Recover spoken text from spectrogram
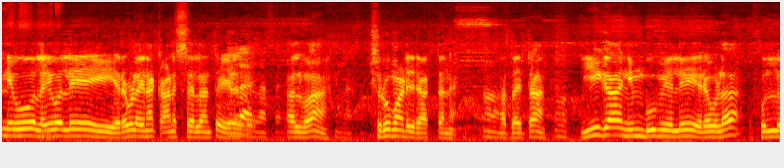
ನೀವು ಲೈವ್ ಅಲ್ಲಿ ಎರವಳ ಎರೆಹುಳ ಏನೋ ಕಾಣಿಸ್ತಾ ಇಲ್ಲ ಅಂತ ಇಲ್ಲ ಹೇಳಿದ್ರೆ. ಇಲ್ಲ ಸರ್. ಅಲ್ವಾ? ಶುರು ಮಾಡಿದ್ರಿ ಆಗ್ತಾನೆ. ಆಯ್ತಾ ಅರ್ಥಾಯ್ತಾ ಈಗ ನಿಮ್ ಭೂಮಿಯಲ್ಲಿ ಎರೆಹುಳ ಫುಲ್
